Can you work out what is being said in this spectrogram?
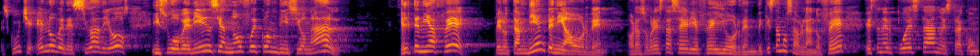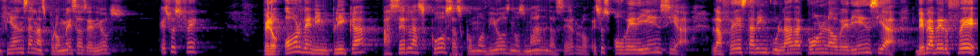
Escuche, él obedeció a Dios y su obediencia no fue condicional. Él tenía fe, pero también tenía orden. Ahora, sobre esta serie Fe y Orden, ¿de qué estamos hablando? Fe es tener puesta nuestra confianza en las promesas de Dios. Eso es fe. Pero orden implica hacer las cosas como Dios nos manda hacerlo. Eso es obediencia. La fe está vinculada con la obediencia. Debe haber fe,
